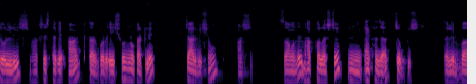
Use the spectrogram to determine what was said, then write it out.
চল্লিশ ভাগশেষ থাকে আট। তারপর এই শূন্য কাটলে চার বিশং আশি। তো আমাদের ভাগফল আসছে এক হাজার চব্বিশ। তাহলে বা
